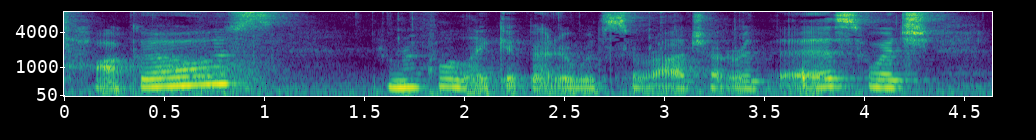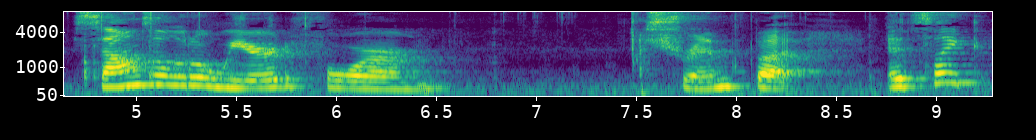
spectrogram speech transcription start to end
tacos. I don't know if I'll like it better with sriracha or this, which sounds a little weird for shrimp, but it's like,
